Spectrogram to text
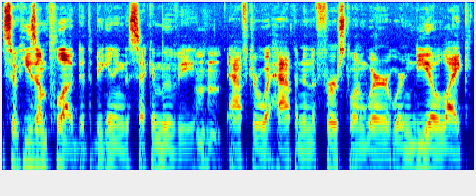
so he's unplugged at the beginning of the second movie after what happened in the first one where where neo like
